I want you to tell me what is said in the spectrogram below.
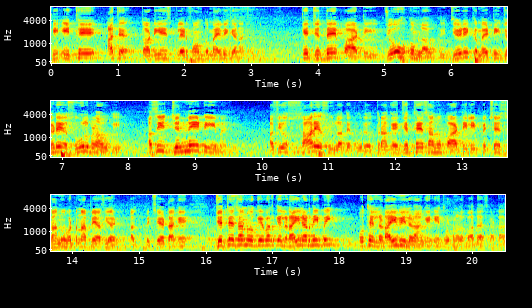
ਕਿ ਇੱਥੇ ਅੱਜ ਤੁਹਾਡੀ ਇਸ ਪਲੇਟਫਾਰਮ ਤੋਂ ਮੈਂ ਇਹ ਵੀ ਕਹਿਣਾ ਚਾਹੁੰਦਾ। ਕਿ ਜਿੱਦੇ ਪਾਰਟੀ ਜੋ ਹੁਕਮ ਲਾਊਗੀ, ਜਿਹੜੀ ਕਮੇਟੀ, ਜਿਹੜੇ ਅਸੂਲ ਬਣਾਊਗੀ, ਅਸੀਂ ਜਿੰਨੀ ਟੀਮ ਹੈ, ਅਸੀਂ ਉਹ ਸਾਰੇ ਅਸੂਲਾਂ ਤੇ ਪੂਰੇ ਉਤਰਾਂਗੇ। ਜਿੱਥੇ ਸਾਨੂੰ ਪਾਰਟੀ ਲਈ ਪਿੱਛੇ ਸਾਨੂੰ ਹਟਣਾ ਪਿਆ, ਅਸੀਂ ਹਟ- ਅ- ਪਿੱਛੇ ਹਟਾਂਗੇ। ਜਿੱਥੇ ਸਾਨੂੰ ਅੱਗੇ ਵੱਧ ਕੇ ਲੜਾਈ ਲੜਨੀ ਪਈ, ਉੱਥੇ ਲੜਾਈ ਵੀ ਲੜਾਂਗੇ। ਇਹ ਤੁਹਾਡੇ ਨਾਲ ਵਾਅਦਾ ਸਾਡਾ।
